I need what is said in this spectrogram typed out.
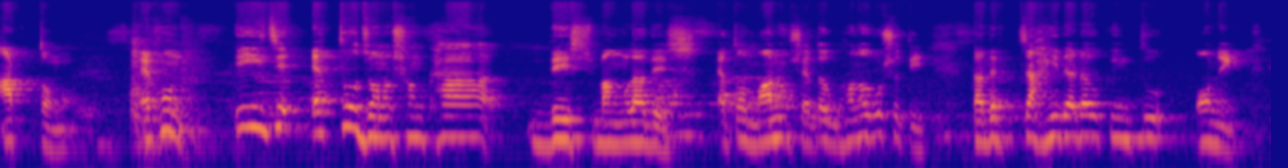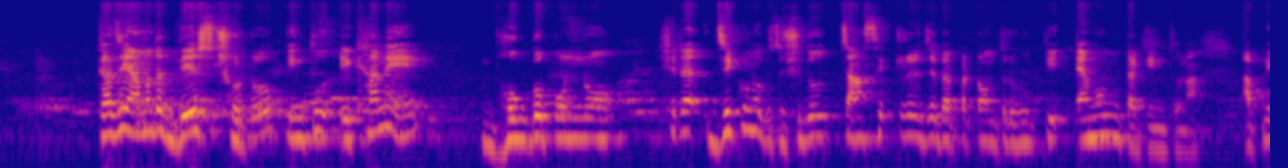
আটতম। এখন এই যে এত জনসংখ্যা দেশ বাংলাদেশ, এত মানুষ, এত ঘনবসতি, তাদের চাহিদাটাও কিন্তু অনেক। কাজে আমাদের দেশ ছোট, কিন্তু এখানে ভোগ্যপণ্য, সেটা যে কোনো কিছু, শুধু চা সেক্টরের যে ব্যাপারটা অন্তর্ভুক্তি, এমনটা কিন্তু না। আপনি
